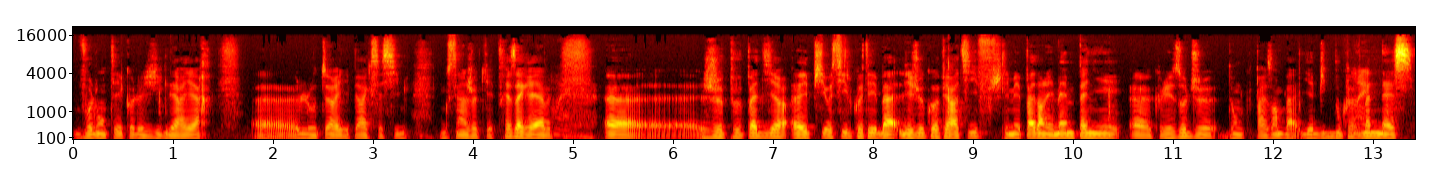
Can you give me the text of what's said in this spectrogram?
volonté écologique derrière. Euh, L'auteur est hyper accessible, donc c'est un jeu qui est très agréable. Ouais. Euh, je peux pas dire euh, et puis aussi le côté bah les jeux coopératifs je les mets pas dans les mêmes paniers euh, que les autres jeux donc par exemple bah, il y a Big Book of Ouais. Madness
